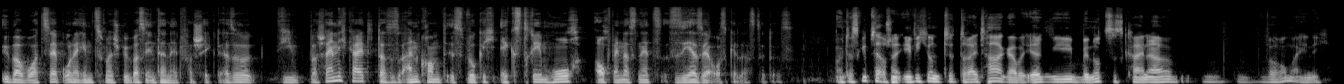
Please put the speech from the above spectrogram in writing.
über WhatsApp oder eben zum Beispiel übers Internet verschickt. Also die Wahrscheinlichkeit, dass es ankommt, ist wirklich extrem hoch, auch wenn das Netz sehr, sehr ausgelastet ist. Und das gibt es ja auch schon ewig und drei Tage, aber irgendwie benutzt es keiner. Warum eigentlich nicht?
